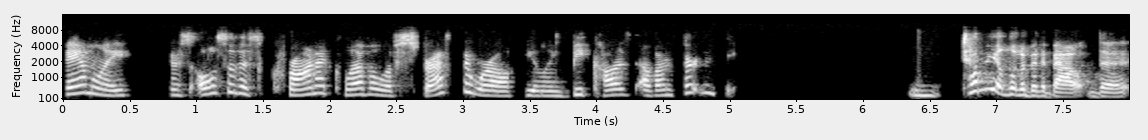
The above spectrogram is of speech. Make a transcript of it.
family, there's also this chronic level of stress that we're all feeling because of uncertainty. Tell me a little bit about the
